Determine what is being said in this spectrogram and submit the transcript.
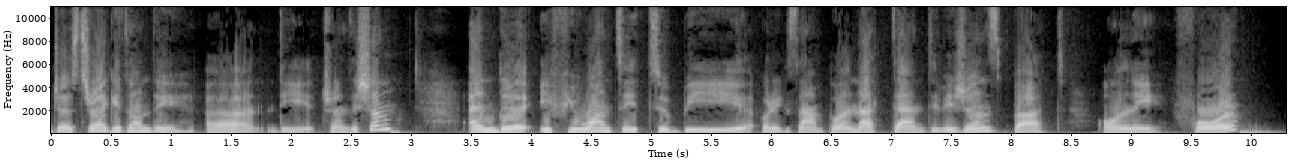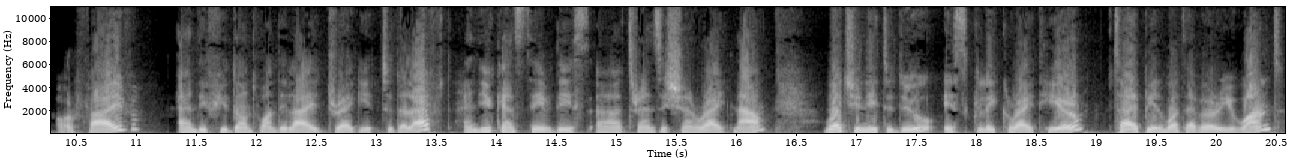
Just drag it on the, uh, the transition and uh, if you want it to be for example not 10 divisions but only 4 or 5 and if you don't want the light drag it to the left. And you can save this uh, transition right now. What you need to do is click right here. Type in whatever you want.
